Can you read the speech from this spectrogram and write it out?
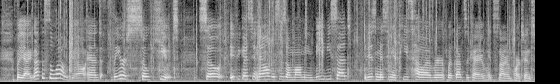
but yeah, I got this a while ago and they are so cute. So if you guys didn't know, this is a mommy and baby set. It is missing a piece, however, but that's okay. It's not important.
